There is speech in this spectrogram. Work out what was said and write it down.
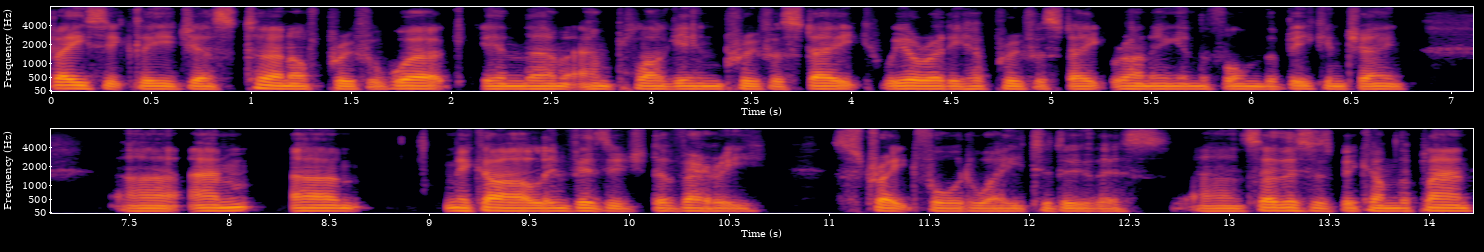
basically just turn off proof of work in them and plug in proof of stake. We already have proof of stake running in the form of the beacon chain. Uh, and um, Mikhail envisaged a very straightforward way to do this. And so this has become the plan.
